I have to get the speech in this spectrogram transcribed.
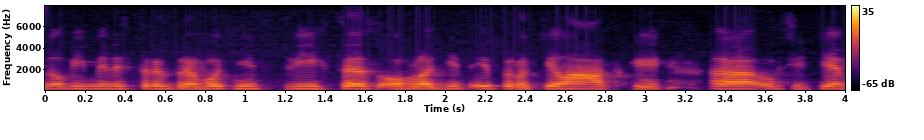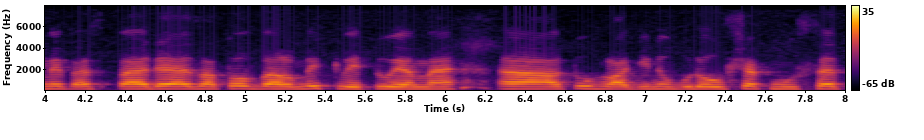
Nový minister zdravotnictví chce zohlednit i protilátky. Určitě my v SPD za to velmi kvitujeme. Tu hladinu budou však muset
